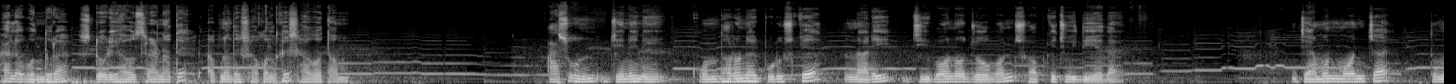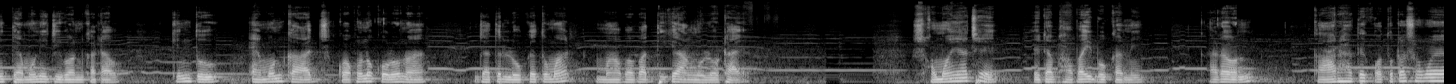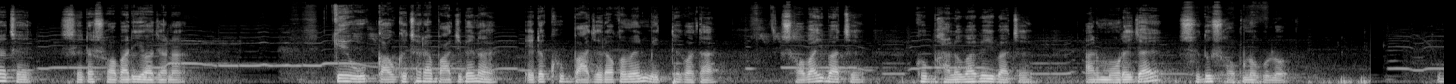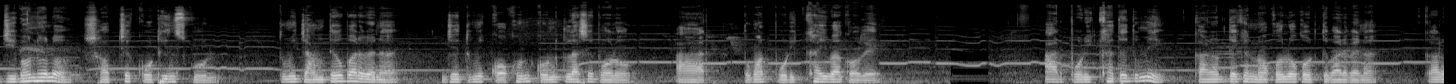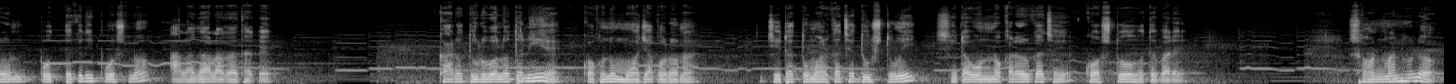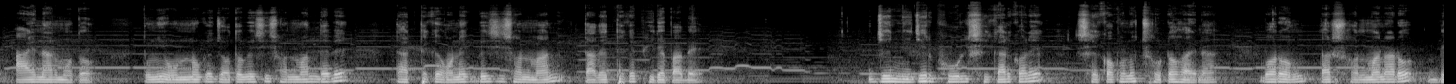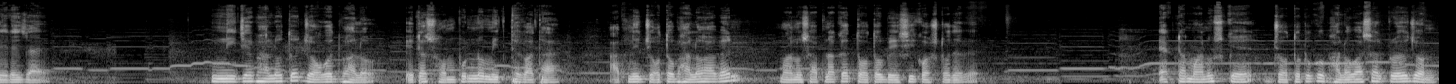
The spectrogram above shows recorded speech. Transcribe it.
Hello বন্ধুরা, story house রানাতে আপনাদের সকলকে স্বাগতম। আসুন জেনে নিই কোন ধরনের পুরুষকে নারী জীবন ও যৌবন সব কিছুই দিয়ে দেয়। যেমন মন চায়, তুমি তেমনই জীবন কাটাও। কিন্তু এমন কাজ কখনো করো না যাতে লোকে তোমার মা বাবার দিকে আঙুল ওঠায়। সময় আছে, এটা ভাবাই বোকামি। কারণ কার হাতে কতটা সময় আছে সেটা সবারই অজানা। কেউ কাউকে ছাড়া বাঁচবে না, এটা খুব বাজে রকমের মিথ্যে কথা। সবাই বাঁচে, খুব ভালোভাবেই বাঁচে, আর মরে যায় শুধু স্বপ্নগুলো। জীবন হলো সবচেয়ে কঠিন স্কুল। তুমি জানতেও পারবে না যে তুমি কখন কোন ক্লাসে পড়ো, আর তোমার পরীক্ষাই বা কবে। আর পরীক্ষাতে তুমি কারোর দেখে নকলও করতে পারবে না। কারণ প্রত্যেকেরই প্রশ্ন আলাদা আলাদা থাকে। কারও দুর্বলতা নিয়ে কখনো মজা করো না। যেটা তোমার কাছে দুষ্টুমি, সেটা অন্য কারোর কাছে কষ্টও হতে পারে। সম্মান হলো আয়নার মতো। তুমি অন্যকে যত বেশি সম্মান দেবে, তার থেকে অনেক বেশি সম্মান তাদের থেকে ফিরে পাবে। যে নিজের ভুল স্বীকার করে, সে কখনো ছোট হয় না, বরং তার সম্মান আরও বেড়ে যায়। নিজে ভালো তো জগৎ ভালো, এটা সম্পূর্ণ মিথ্যে কথা। আপনি যত ভালো হবেন, মানুষ আপনাকে তত বেশি কষ্ট দেবে। একটা মানুষকে যতটুকু ভালোবাসার প্রয়োজন,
